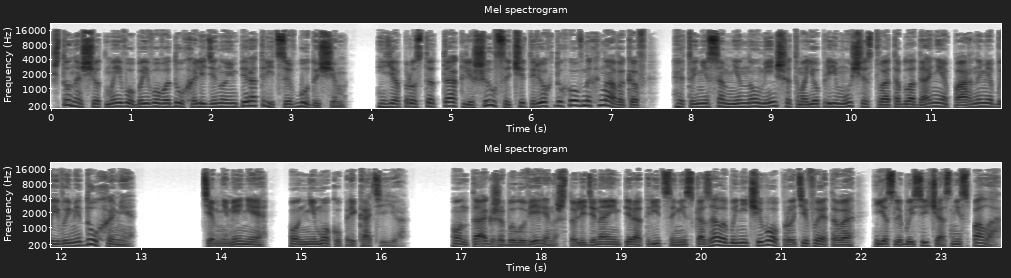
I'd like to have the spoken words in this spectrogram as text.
Что насчет моего боевого духа ледяной императрицы в будущем? Я просто так лишился четырех духовных навыков, это, несомненно, уменьшит мое преимущество от обладания парными боевыми духами. Тем не менее, он не мог упрекать ее. Он также был уверен, что ледяная императрица не сказала бы ничего против этого, если бы сейчас не спала.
